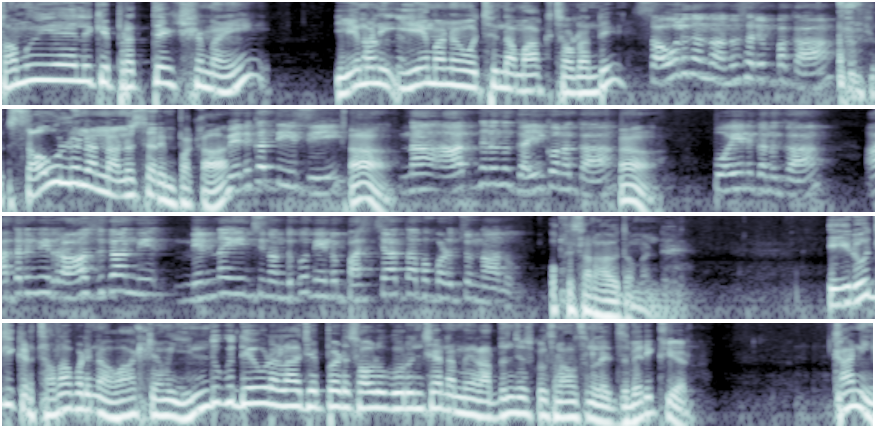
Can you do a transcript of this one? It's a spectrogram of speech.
సమూయేలుకి ప్రత్యక్షమై ఏమని ఏమని వచ్చిందా మాకు చూడండి. సౌలు నన్ను అనుసరింపక సౌలు నన్ను అనుసరింపక వెనుక తీసి నా ఆజ్ఞలను గైకొనక పోయిన కనుక అతనిని రాజుగా నిర్ణయించినందుకు నేను పశ్చాత్తాపపడుచున్నాను. ఒకసారి ఆగుదామండి. ఈరోజు ఇక్కడ చదవబడిన వాక్యం ఎందుకు దేవుడు అలా చెప్పాడు సౌలు గురించి అని మీరు అర్థం చేసుకోవాల్సిన అవసరం లేదు. ఇట్స్ వెరీ క్లియర్ కానీ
